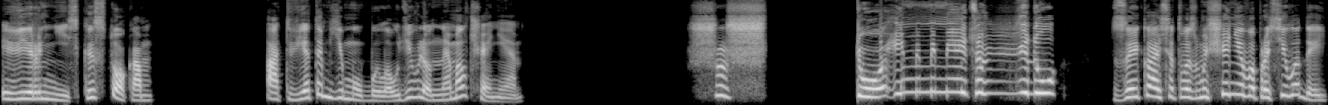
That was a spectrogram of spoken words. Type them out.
«Вернись к истокам». Ответом ему было удивленное молчание. «Что имеется в виду?» Заикаясь от возмущения, вопросила Дэй.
